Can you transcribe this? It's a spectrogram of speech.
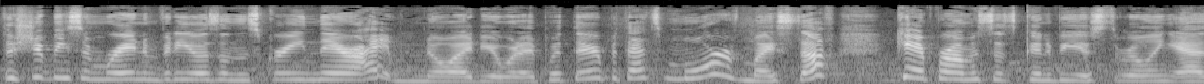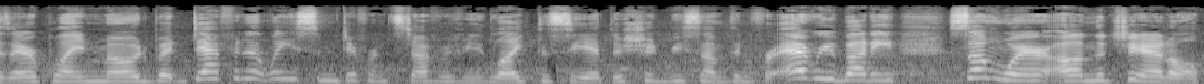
There should be some random videos on the screen there. I have no idea what I put there, but that's more of my stuff. Can't promise it's going to be as thrilling as Airplane Mode, but definitely some different stuff if you'd like to see it. There should be something for everybody somewhere on the channel.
